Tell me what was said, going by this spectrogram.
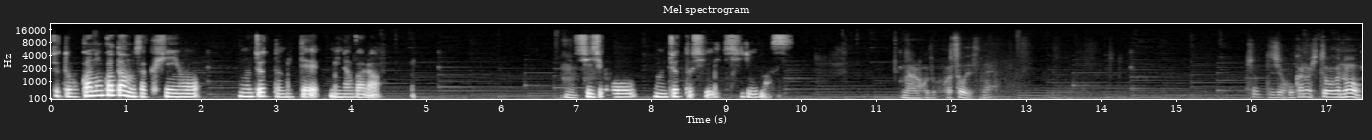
ちょっと他の方の作品をもうちょっと見てみながら、うん。市場をもうちょっとし知ります。なるほど。そうですねちょっとじゃあ他の人の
